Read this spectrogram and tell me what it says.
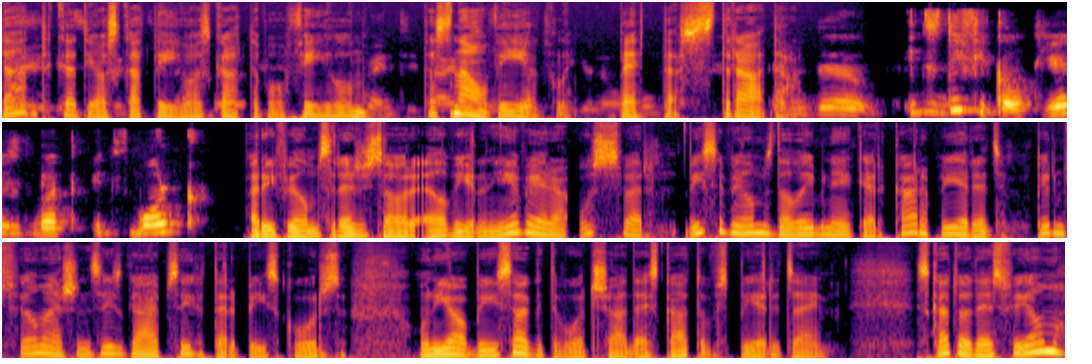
tad, kad jau skatījos gatavo filmu. Tas nav viegli, bet tas strādā. Arī filmas režisore Elvīra Nieviera uzsver, visi filmas dalībnieki ar kara pieredzi pirms filmēšanas izgāja psihoterapijas kursu un jau bija sagatavoti šādai skatuves pieredzēji. Skatoties filmu,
